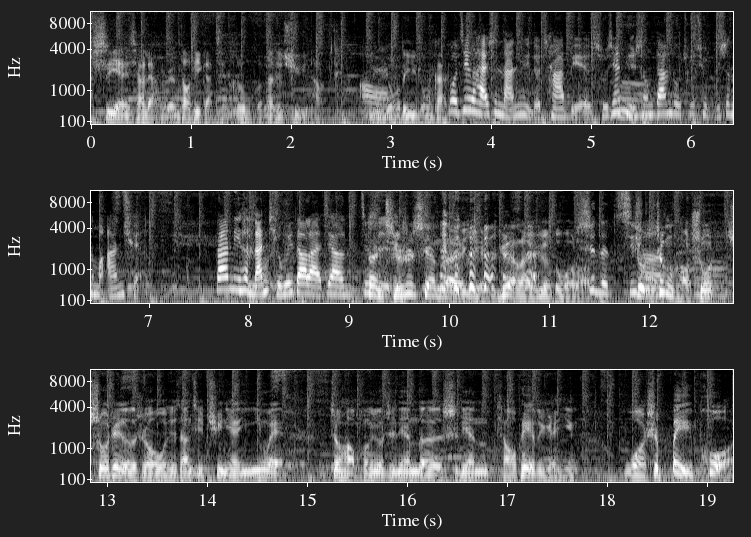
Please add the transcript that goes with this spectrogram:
试验一下两个人到底感情合不合，那就去一趟、哦旅游的一种感觉不。过这个还是男女的差别。首先，女生单独出去不是那么安全，当然你很难体会到了这样就是。但其实现在也越来越多了。是的，其实就正好说说这个的时候，我就想起去年，因为正好朋友之间的时间调配的原因，我是被迫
